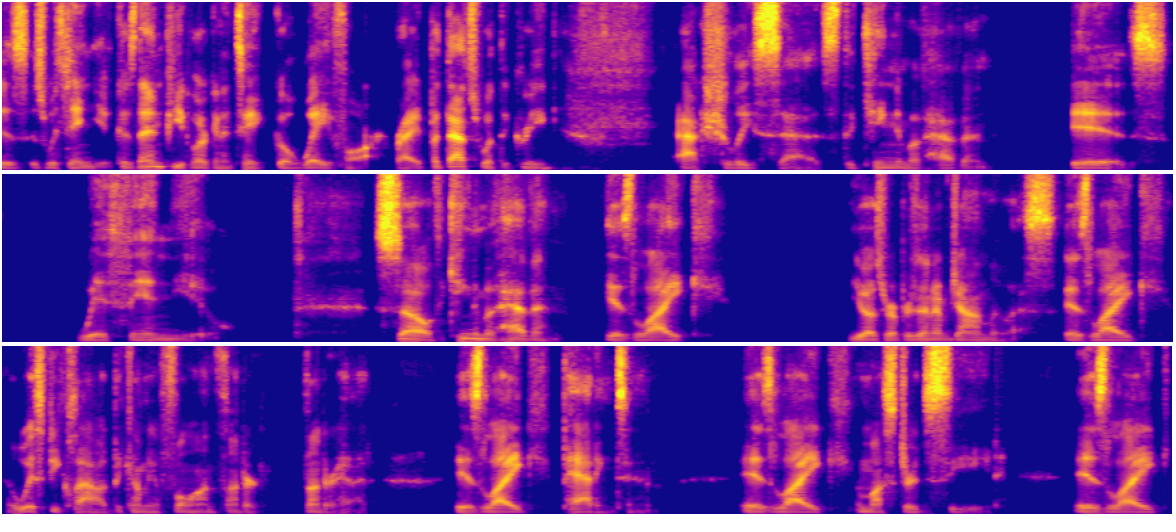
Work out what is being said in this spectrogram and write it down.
is is, within you because then people are going to take go way far right? But that's what the greek actually says the kingdom of heaven is within you. So the kingdom of heaven is like U.S. Representative John Lewis is like a wispy cloud becoming a full-on thunder thunderhead, is like Paddington, is like mustard seed, is like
